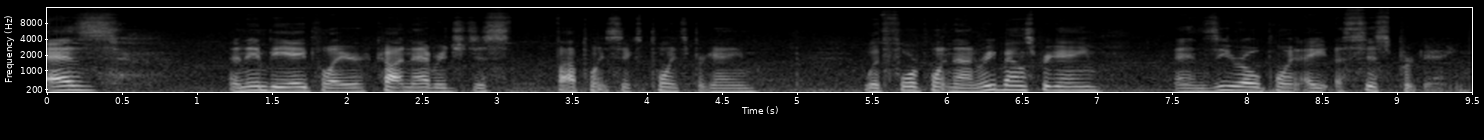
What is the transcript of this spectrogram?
as an NBA player, Cotton averaged just 5.6 points per game with 4.9 rebounds per game and 0.8 assists per game.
